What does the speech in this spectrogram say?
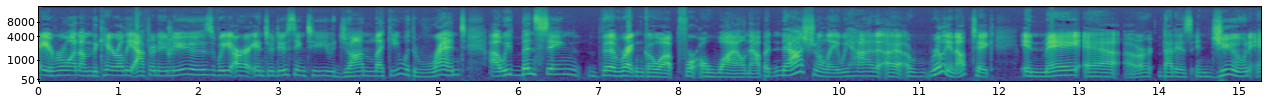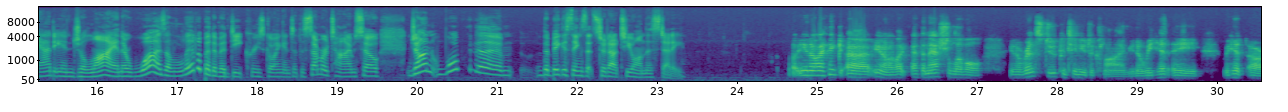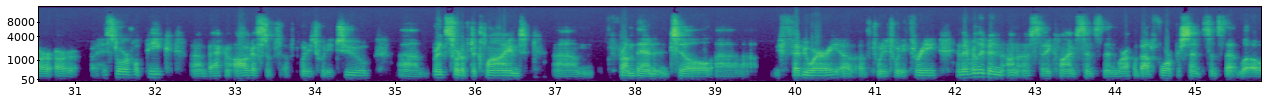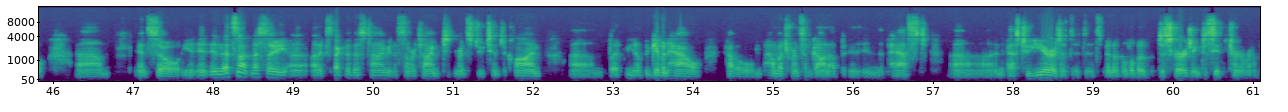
Hey everyone, on the KRLD Afternoon News, we are introducing to you Jon Leckie with Rent. Uh, we've been seeing the rent go up for a while now, but nationally we had a, a really an uptick in May, uh, or that is in June and in July, and there was a little bit of a decrease going into the summertime. So, Jon, what were the the biggest things that stood out to you on this study? Well, you know, I think uh, you know, like at the national level you know, rents do continue to climb. You know, we hit a we hit our, our historical peak um, back in August of, of 2022. Um, rents sort of declined um, from then until uh, February of, of 2023, and they've really been on a steady climb since then. We're up about four percent since that low, um, and so and, and, that's not necessarily uh, unexpected this time. You know, summertime rents do tend to climb, um, but you know, but given how how how much rents have gone up in, in the past uh, in the past two years, it, it, it's been a little bit discouraging to see the turnaround.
